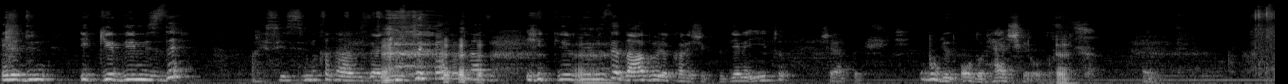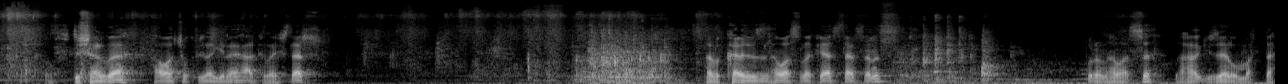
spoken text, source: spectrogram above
hele dün ilk girdiğimizde ay sesim ne kadar güzel. İlk girdiğimizde daha böyle karışıktı. Gene iyi tu- şey yaptık. Bugün olur her şey olur. Evet. Evet. Dışarıda hava çok güzel yine arkadaşlar. Tabii Karadeniz'in havasıyla kıyaslarsanız buranın havası daha güzel olmakta.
